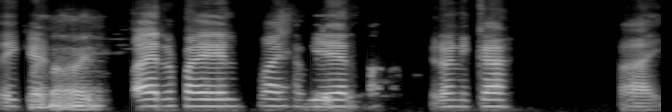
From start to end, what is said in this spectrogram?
Take Bye care. bye. Bye, Rafael. Bye, Javier. Verónica. Bye.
